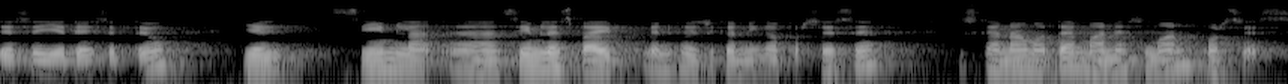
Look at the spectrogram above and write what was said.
जैसे ये देख सकते हो, ये सीम सीमलेस पाइप मैन्युफैक्चर करने का प्रोसेस है। इसका नाम होता है मान्य समान प्रोसेस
